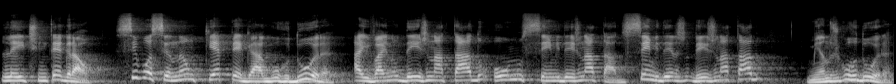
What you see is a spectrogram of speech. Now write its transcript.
leite integral. Se você não quer pegar gordura, aí vai no desnatado ou no semidesnatado. Semidesnatado, menos gordura.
